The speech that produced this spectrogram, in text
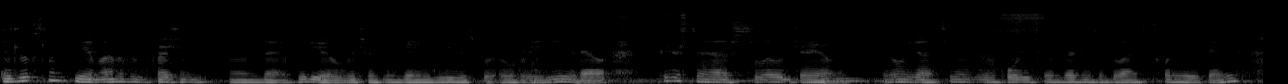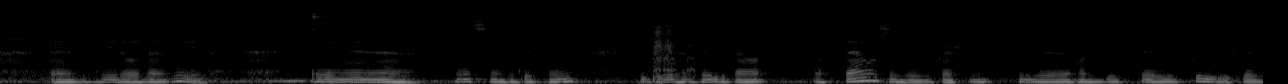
It looks like the amount of impressions on that video, which has been getting views for over a year now, appears to have slowed down. It only got 242 impressions in the last 28 days, and you know what that means. Yeah, that's not a good thing, because it had made about a thousand impressions in the 100 days previously,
